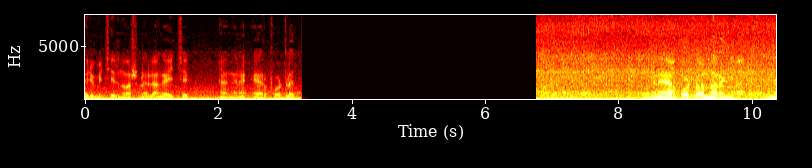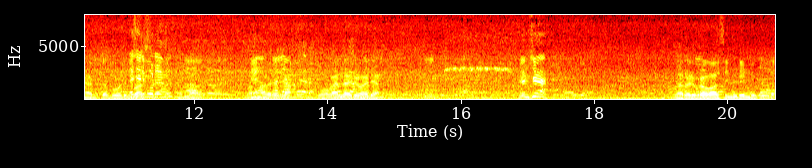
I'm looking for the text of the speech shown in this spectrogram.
ഒരുമിച്ചിരുന്ന് ഭക്ഷണം എല്ലാം കഴിച്ച് അങ്ങനെ എയർപോർട്ടിലെത്തി. അങ്ങനെ എയർപോർട്ടിൽ വന്നിറങ്ങി. ഇനി അടുത്ത ബോർഡിംഗ് എല്ലാവരും വന്നവരെല്ലാം പോകാനുള്ള പരിപാടിയാണ്. വേറൊരു പ്രവാസിയും കൂടി ഉണ്ട് കൂടെ?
